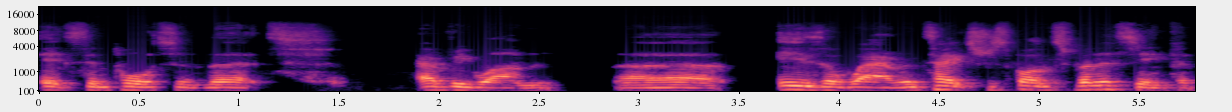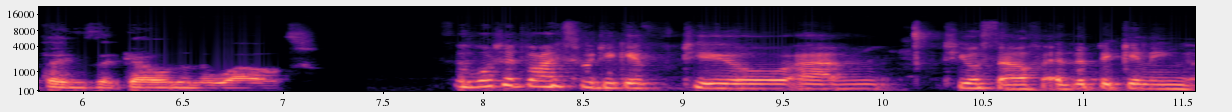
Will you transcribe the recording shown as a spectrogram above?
it's important that everyone uh, is aware and takes responsibility for things that go on in the world. So, what advice would you give to your um, to yourself at the beginning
